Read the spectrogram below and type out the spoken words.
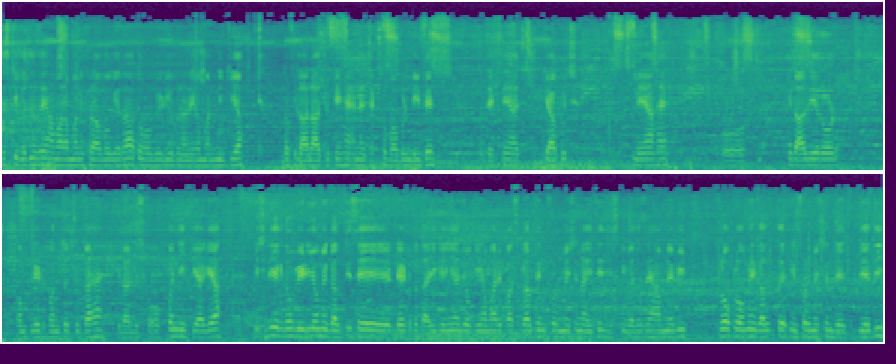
जिसकी वजह से हमारा मन ख़राब हो गया था तो वो वीडियो बनाने का मन नहीं किया। तो फ़िलहाल आ चुके हैं एन एच एक सौ बावन डी पे। तो देखते हैं आज क्या कुछ नया है। और फ़िलहाल ये रोड कंप्लीट बन तो चुका है। फ़िलहाल इसको ओपन नहीं किया गया। पिछली एक दो वीडियो में गलती से डेट बताई गई हैं, जो कि हमारे पास गलत इन्फॉर्मेशन आई थी, जिसकी वजह से हमने भी फ्लो फ्लो में गलत इन्फॉर्मेशन दे दे दी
